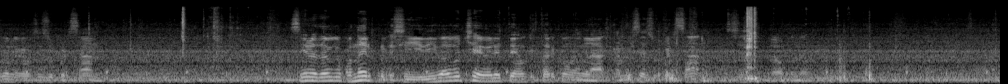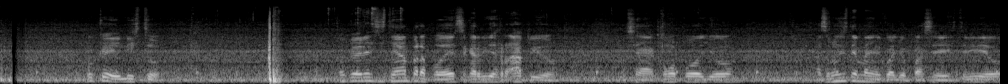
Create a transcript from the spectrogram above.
Con la cabeza súper sana. Sí, lo tengo que poner porque si digo algo chévere tengo que estar con la camisa súper sana. Entonces. Ok, listo. Tengo que ver el sistema para poder sacar videos rápido. O sea, cómo puedo yo hacer un sistema en el cual yo pase este video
